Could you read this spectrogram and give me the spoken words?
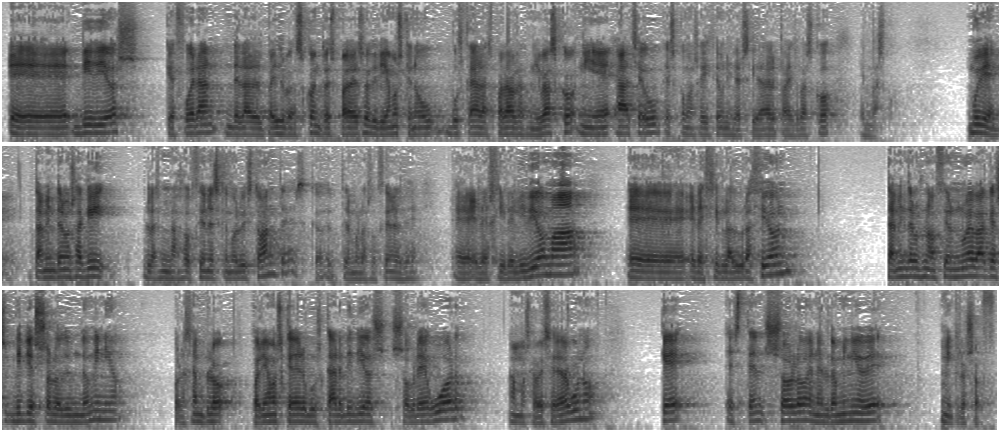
eh, vídeos que fueran de la del País Vasco. Entonces, para eso diríamos que no busca las palabras ni vasco ni EHU, que es como se dice Universidad del País Vasco en vasco. Muy bien, también tenemos aquí las mismas opciones que hemos visto antes, que tenemos las opciones de eh, elegir el idioma, eh, elegir la duración. También tenemos una opción nueva que es vídeos solo de un dominio. Por ejemplo, podríamos querer buscar vídeos sobre Word, vamos a ver si hay alguno, que estén solo en el dominio de Microsoft.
